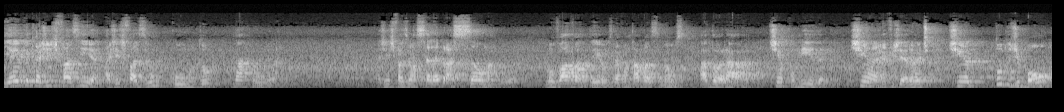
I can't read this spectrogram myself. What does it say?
E aí o que, que a gente fazia? A gente fazia um culto na rua. A gente fazia uma celebração na rua. Louvava a Deus, levantava as mãos, adorava, tinha comida, tinha refrigerante, tinha tudo de bom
